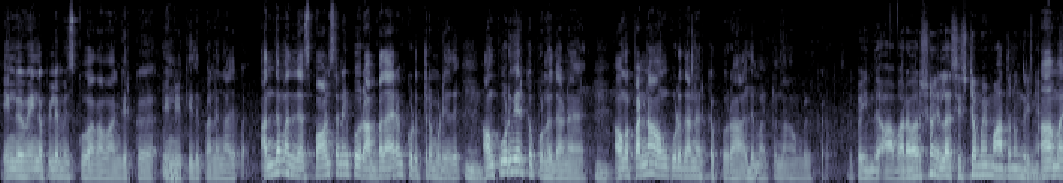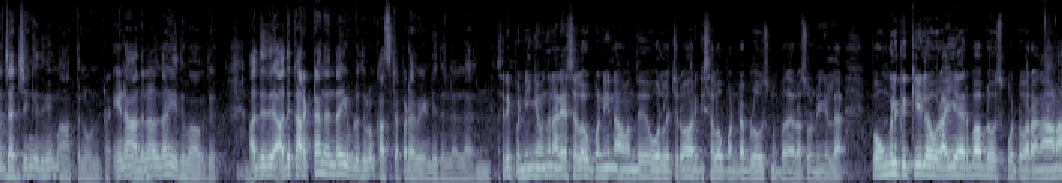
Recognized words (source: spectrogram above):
எங்கள் எங்கள் பிள்ளை மிஸ் கூவாங்க வாங்கியிருக்கு. எங்களுக்கு இது பண்ணுங்க அது அந்த மாதிரி தான். ஸ்பான்சர்னா இப்போ ஒரு ஐம்பதாயிரம் கொடுத்துட முடியாது. அவங்க கூடவே இருக்க பொண்ணு தானே. அவங்க பண்ணால் அவங்க கூட தானே இருக்க போகிறா அது மட்டும்தான் அவங்களுக்கு. இப்போ இந்த வர வருஷம் எல்லா சிஸ்டமையும் மாற்றணுங்கிறீங்க ஆமாம் ஜட்ஜிங் இதுவே மாற்றணுன்றேன் ஏன்னா அதனால தான் இதுவாகுது. அது அது கரெக்டாக இருந்தால் இவ்வளோ தூரம் கஷ்டப்பட வேண்டியது இல்லைல்ல சரி இப்போ நீங்கள் வந்து நிறைய செலவு பண்ணி நான் வந்து ஒரு லட்ச ரூபா வரைக்கும் செலவு பண்ணுறேன் ப்ளவுஸ் முப்பதாயிரரூவா சொல்கிறீங்கல்ல இப்போ உங்களுக்கு கீழே ஒரு ஐயாயிரம் ரூபாய் ப்ளவுஸ் போட்டு வராங்க. ஆனால்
